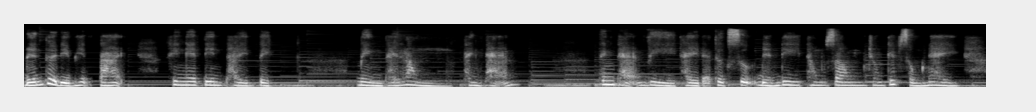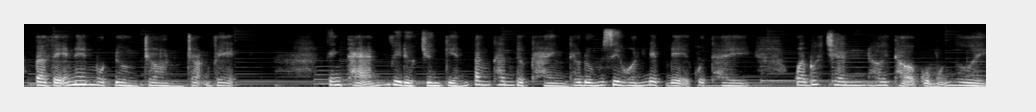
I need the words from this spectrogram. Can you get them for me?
Đến thời điểm hiện tại, khi nghe tin thầy tịch, mình thấy lòng thanh thản. Thanh thản vì thầy đã thực sự đến đi thong dong trong kiếp sống này và vẽ nên một đường tròn trọn vẹn thanh thản vì được chứng kiến tăng thân thực hành theo đúng di huấn đẹp đẽ của thầy qua bước chân hơi thở của mỗi người.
